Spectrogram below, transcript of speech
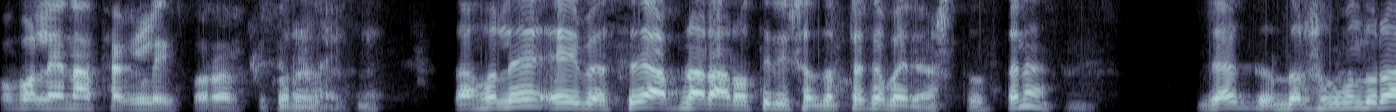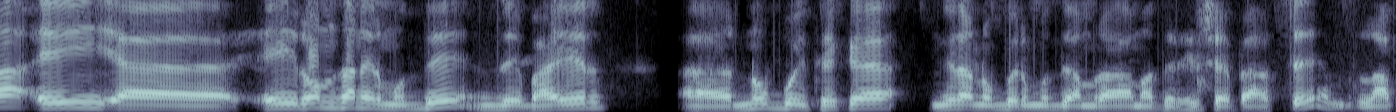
কপালে না থাকলে করার কিছু নাই। তাহলে এই ব্যাচে আপনার আরও তিরিশ হাজার টাকা বাইরে আসতো তাই না? যাক দর্শক বন্ধুরা এই এই রমজানের মধ্যে যে ভাইয়ের আহ, নব্বই থেকে নিরানব্বইয়ের মধ্যে আমরা আমাদের হিসেবে আছে লাভ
